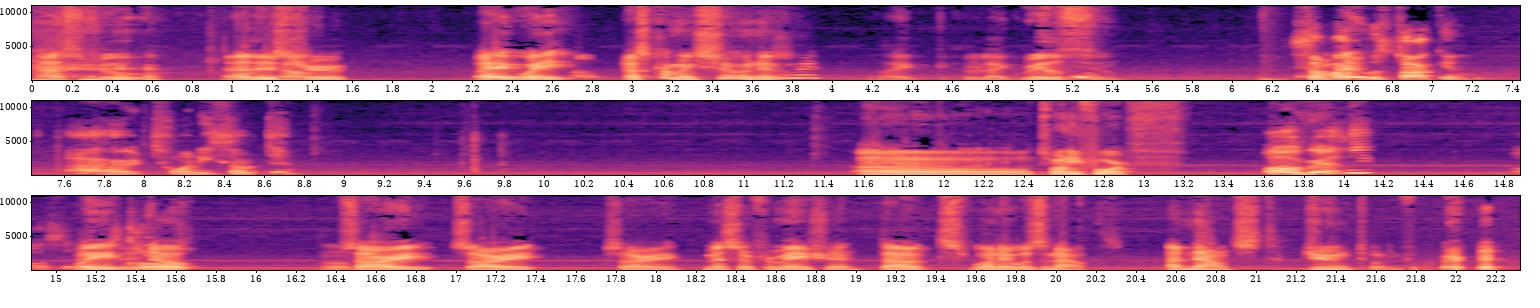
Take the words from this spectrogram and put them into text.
That's true. That Holy is hell. true. Hey, wait, that's coming soon, isn't it? Like like real soon. Somebody was talking. I heard twenty something. Uh, twenty fourth. Oh, really? Oh, Wait, that's close. nope. Oh. Sorry, sorry, sorry. Misinformation. That's when it was announced. Announced June twenty fourth.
